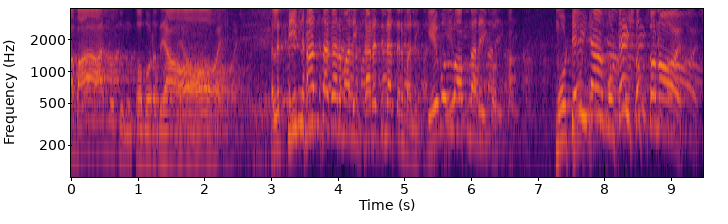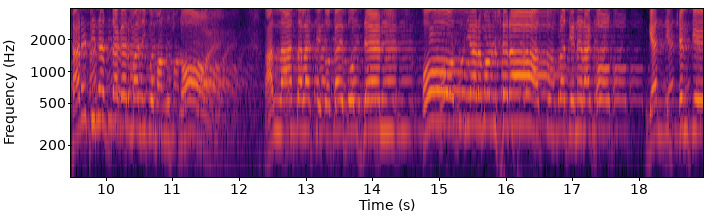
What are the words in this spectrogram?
আবার নতুন কবর দেওয়া হয়। তাহলে তিন হাত জাগার মালিক, সাড়ে তিন হাতের মালিক, কে বলল আপনার এই কথা? মোটেই না, মোটেই সত্য নয়, সাড়ে তিন হাত জায়গার মালিকও মানুষ নয়। আল্লাহ তালা সে কথাই বলছেন, ও দুনিয়ার মানুষেরা, তোমরা জেনে রাখো জ্ঞান দিচ্ছেন কে?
